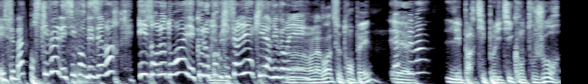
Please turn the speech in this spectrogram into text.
et se battre pour ce qu'ils veulent. Et s'ils font des erreurs, ils ont le droit. Il y a que le Oui, con qui fait rien, qu'il arrive rien. On a le droit de se tromper. Euh, les partis politiques ont toujours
